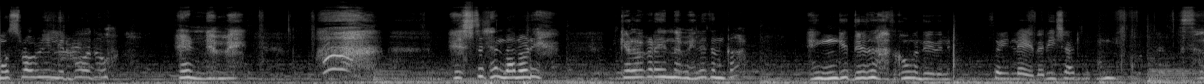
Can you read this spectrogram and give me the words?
ಮೋಸ್ಟ್ ಪ್ರಾಬ್ಲಿ ಇಲ್ಲಿರ್ಬೋದು ಹೆಣ್ಣೆಮ್ಮೆ ಎಷ್ಟು ಚಂದ ನೋಡಿ. ಕೆಳಗಡೆಯಿಂದ ಮೇಲೆ ತನಕ ಹೆಂಗಿದ್ದಿದ್ದು ಹತ್ಕೊಂಡ್ಬಂದಿದ್ದೀನಿ ಸೊ ಇಲ್ಲೇ ಇದೆ ಬನ್ನಿ. ಸೊ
